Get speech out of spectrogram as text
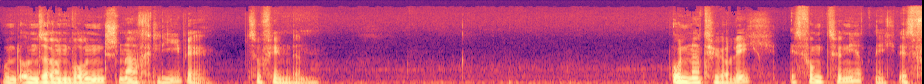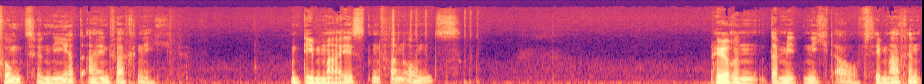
und unserem Wunsch nach Liebe zu finden. Und natürlich, es funktioniert nicht. Es funktioniert einfach nicht. Und die meisten von uns hören damit nicht auf. Sie machen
